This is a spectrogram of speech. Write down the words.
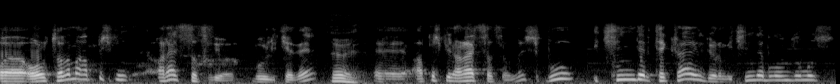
e, ortalama 60 bin araç satılıyor bu ülkede. Evet. E, 60 bin araç satılmış. Bu içinde tekrar ediyorum içinde bulunduğumuz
